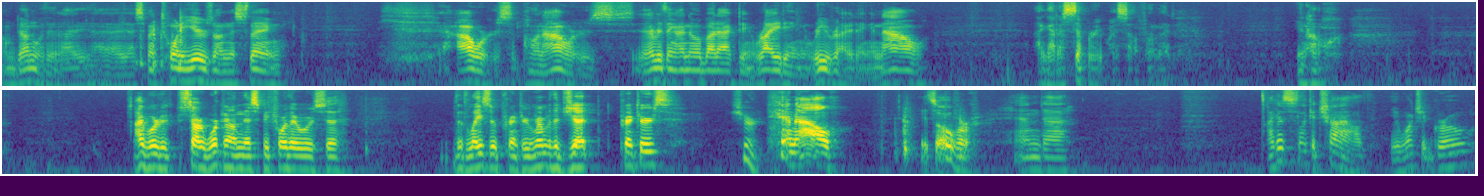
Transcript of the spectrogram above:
I'm done with it. I, I, I spent 20 years on this thing. Hours upon hours. Everything I know about acting, writing, rewriting, and now I gotta separate myself from it. You know. I were to start working on this before there was uh, the laser printer. Remember the jet printers? Sure. And now it's over. And uh, I guess it's like a child. You watch it grow,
